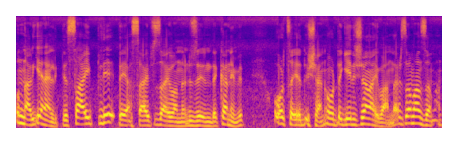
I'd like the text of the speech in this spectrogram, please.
Bunlar genellikle sahipli veya sahipsiz hayvanların üzerinde kan emip ortaya düşen, orada gelişen hayvanlar zaman zaman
